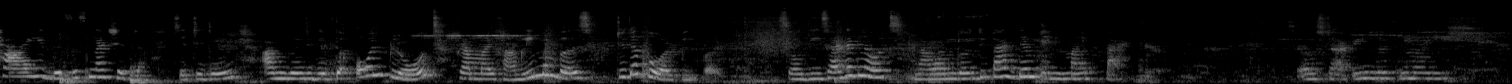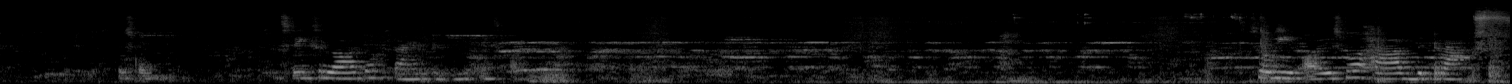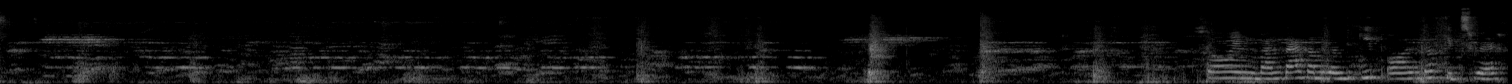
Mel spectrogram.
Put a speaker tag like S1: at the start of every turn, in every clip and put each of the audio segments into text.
S1: Hi, this is Nakshathra. So today I'm going to give the old clothes from my family members to the poor people. So these are the clothes. Now I'm going to pack them in my pack. So starting with my this one. It takes a lot of time to keep this packed. So we also have the tracks. So in one bag I'm going to keep all the kids wear.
